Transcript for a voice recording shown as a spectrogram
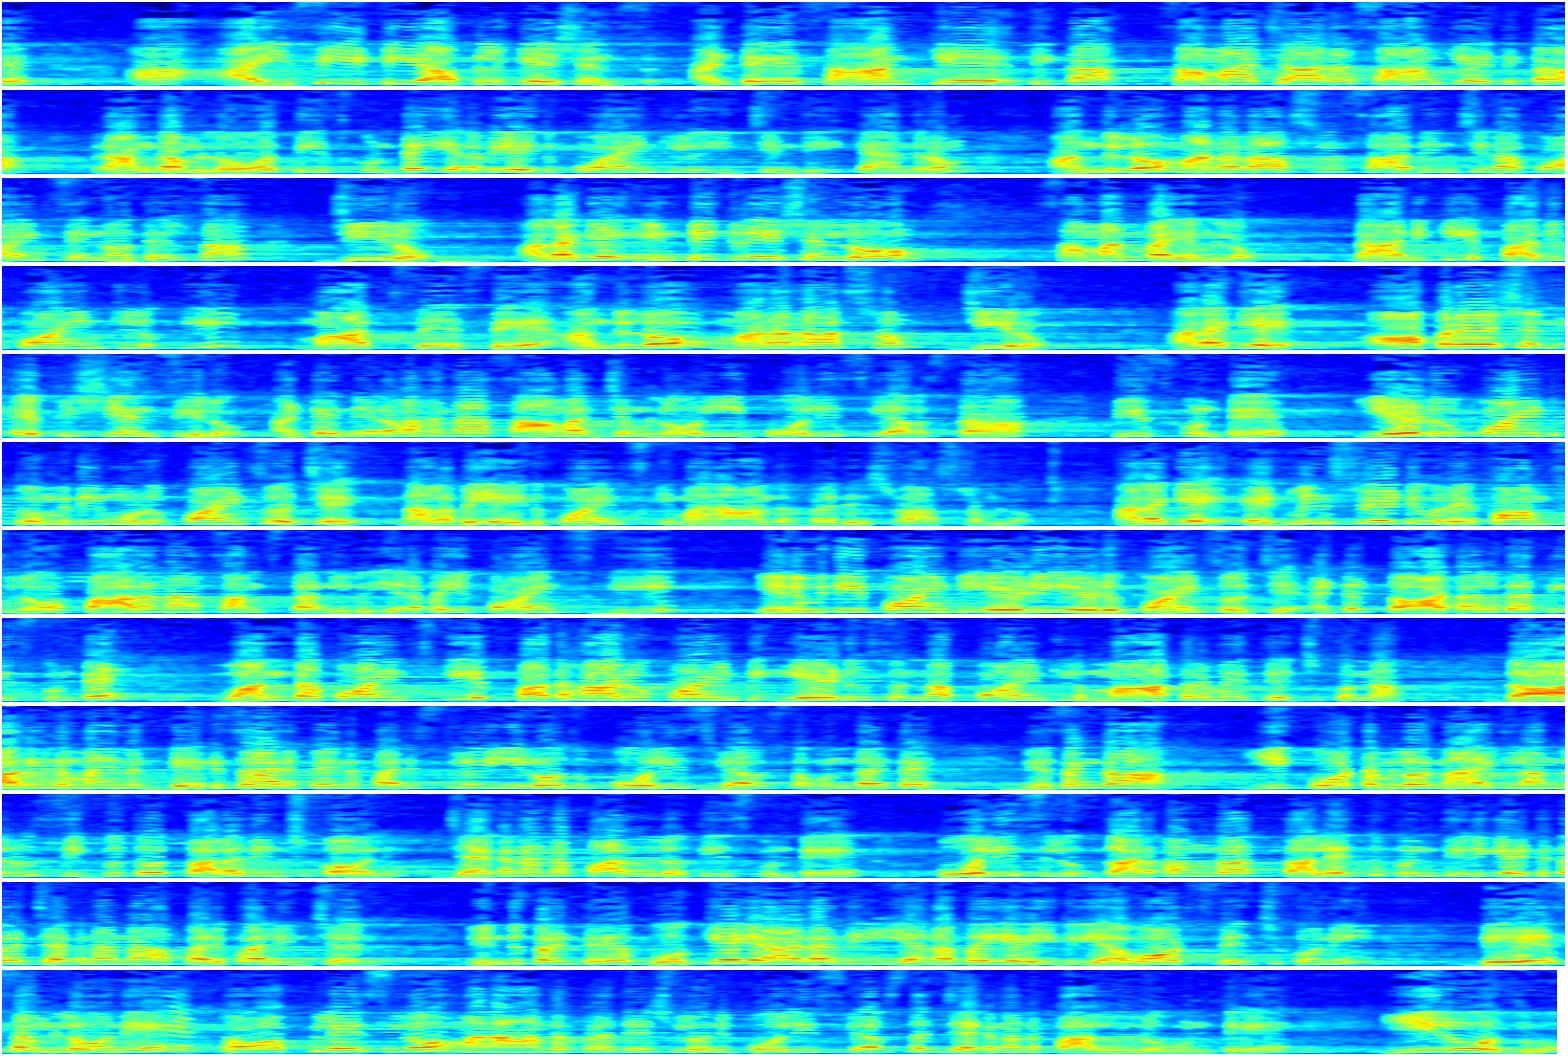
ఐసిటి అప్లికేషన్స్ అంటే సాంకేతిక సమాచార సాంకేతిక రంగంలో తీసుకుంటే ఇరవై ఐదు పాయింట్లు ఇచ్చింది కేంద్రం. అందులో మన రాష్ట్రం సాధించిన పాయింట్స్ ఎన్నో తెలుసా? జీరో. అలాగే ఇంటిగ్రేషన్లో సమన్వయంలో. దానికి పది పాయింట్లకి మార్క్స్ వేస్తే అందులో మన రాష్ట్రం జీరో. అలాగే ఆపరేషన్ ఎఫిషియన్సీలో అంటే నిర్వహణ సామర్థ్యంలో ఈ పోలీస్ వ్యవస్థ తీసుకుంటే ఏడు పాయింట్ తొమ్మిది మూడు పాయింట్స్ వచ్చాయి నలభై ఐదు పాయింట్స్కి మన ఆంధ్రప్రదేశ్ రాష్ట్రంలో. అలాగే అడ్మినిస్ట్రేటివ్ రిఫార్మ్స్లో పాలనా సంస్కరణలు ఇరవై పాయింట్స్కి ఎనిమిది పాయింట్ ఏడు ఏడు పాయింట్స్ వచ్చాయి. అంటే టోటల్గా తీసుకుంటే వంద పాయింట్స్కి పదహారు పాయింట్ ఏడు సున్నా పాయింట్లు మాత్రమే తెచ్చుకున్న దారుణమైన దిగజారిపోయిన పరిస్థితిలో ఈ రోజు పోలీస్ వ్యవస్థ ఉందంటే నిజంగా ఈ కూటమిలో నాయకులందరూ సిగ్గుతో తలదించుకోవాలి. జగనన్న పాలనలో తీసుకుంటే పోలీసులు గర్వంగా తలెత్తుకుని తిరిగేట్టుగా జగనన్న పరిపాలించారు. ఎందుకంటే ఒకే ఏడాది ఎనభై ఐదు అవార్డ్స్ తెచ్చుకొని దేశంలోనే టాప్ ప్లేస్లో మన ఆంధ్రప్రదేశ్లోని పోలీస్ వ్యవస్థ జగనన్న పాలనలో ఉంటే ఈరోజు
